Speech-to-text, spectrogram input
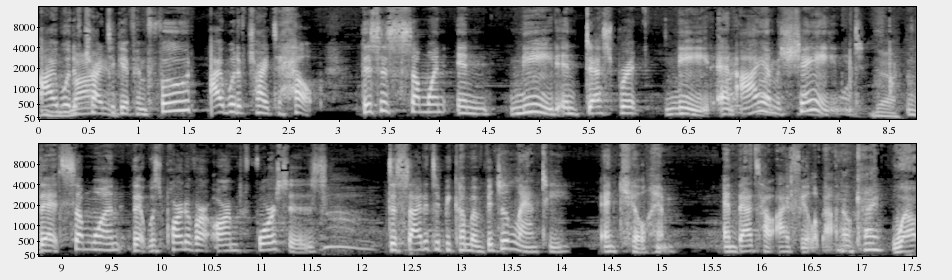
I would have tried to give him food. I would have tried to help. This is someone in need, in desperate need. And I am ashamed Yeah. that someone that was part of our armed forces decided to become a vigilante and kill him. And that's how I feel about it. Okay. Well,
